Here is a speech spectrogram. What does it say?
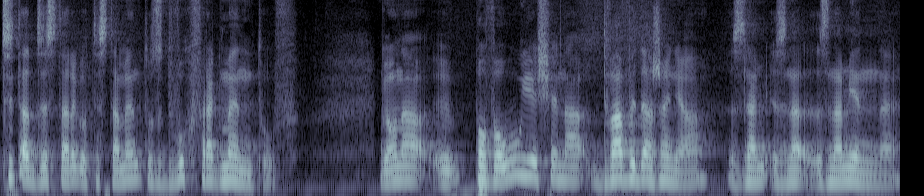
cytat ze Starego Testamentu z dwóch fragmentów. Ona y, powołuje się na dwa wydarzenia znam, zna, znamienne.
